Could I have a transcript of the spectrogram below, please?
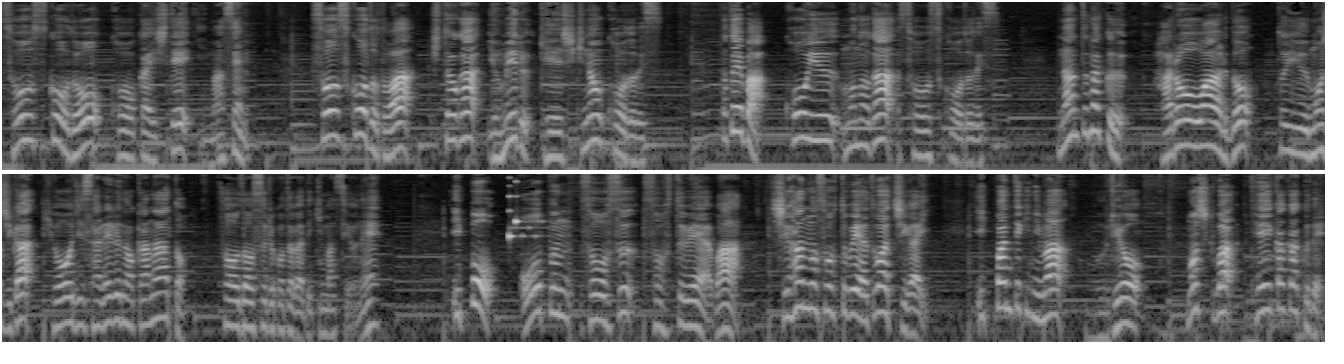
ソースコードを公開していません。ソースコードとは人が読める形式のコードです。例えばこういうものがソースコードです。なんとなくハローワールドという文字が表示されるのかなと想像することができますよね。一方オープンソースソフトウェアは市販のソフトウェアとは違い一般的には無料もしくは低価格で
